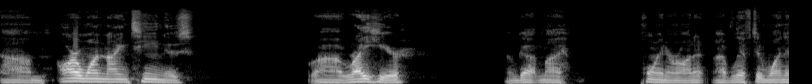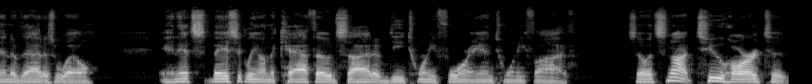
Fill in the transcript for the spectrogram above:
um, R119 is uh, right here. I've got my pointer on it. I've lifted one end of that as well. And it's basically on the cathode side of D24 and 25. So it's not too hard to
